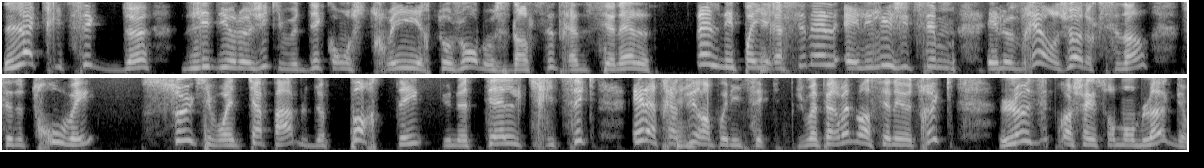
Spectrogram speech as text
La critique de l'idéologie qui veut déconstruire toujours nos identités traditionnelles, elle n'est pas irrationnelle, elle est légitime. Et le vrai enjeu en Occident, c'est de trouver ceux qui vont être capables de porter une telle critique et la traduire en politique. Je me permets de mentionner un truc. Lundi prochain sur mon blog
